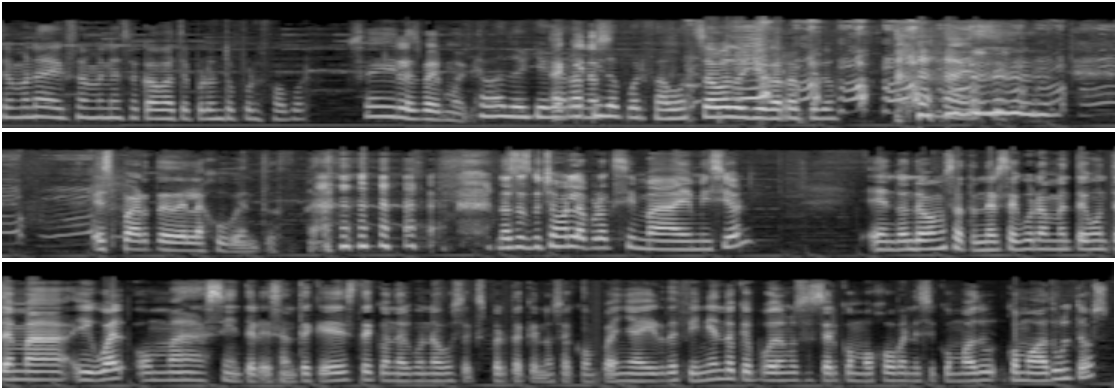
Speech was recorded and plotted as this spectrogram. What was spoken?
Semana de exámenes, acábate pronto, por favor. Sí, les va a ir muy bien. Sábado llega Aquí nos- rápido, por favor. Sábado llega rápido. Es parte de la juventud. Nos escuchamos la próxima emisión, en donde vamos a tener seguramente un tema igual o más interesante que este, con alguna voz experta que nos acompaña a ir definiendo qué podemos hacer como jóvenes y como, adu- como adultos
